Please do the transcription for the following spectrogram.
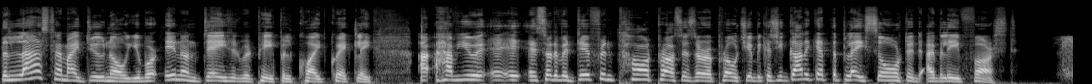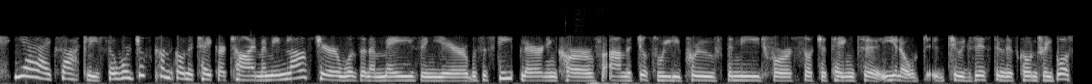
The last time I do know, you were inundated with people quite quickly. Uh, have you a, a, a sort of a different thought process or approach here because you got to get the place sorted, I believe, first. Yeah, exactly. So we're just kind of going to take our time. I mean, last year was an amazing year. It was a steep learning curve, and it just really proved the need for such a thing to, you know, to, exist in this country. But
